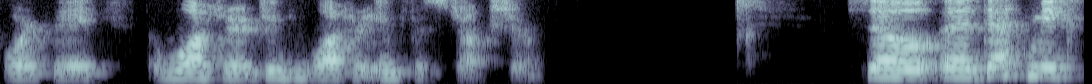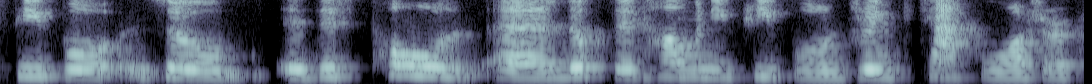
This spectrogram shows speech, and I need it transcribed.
for the water, drinking water infrastructure. So uh, that makes people, so uh, this poll uh, looks at how many people drink tap water.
